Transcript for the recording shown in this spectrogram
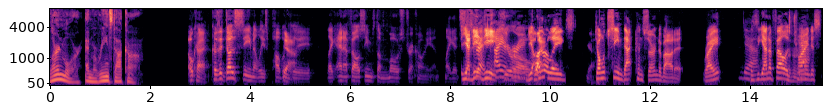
Learn more at marines.com. Okay, because it does seem, at least publicly, yeah. like NFL seems the most draconian. Like it's yeah, the, the, zero. the other leagues yeah. don't seem that concerned about it, right? Yeah, because the NFL is mm-hmm. trying yeah. to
